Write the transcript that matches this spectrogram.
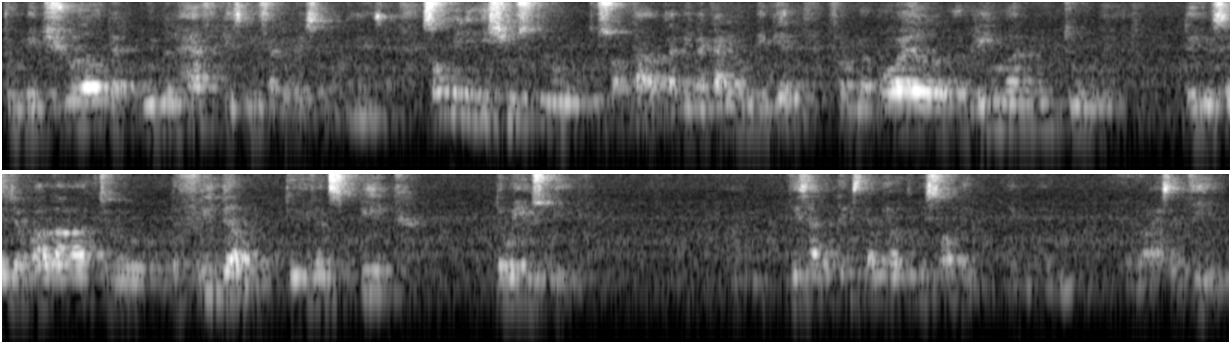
to make sure that we will have this new federation of Malaysia. So many issues to, to sort out. I mean, I can't even begin from the oil agreement to the usage of Allah to the freedom to even speak the way you speak. Um, these are the things that we ought to be solving in, in, you know, as a team.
